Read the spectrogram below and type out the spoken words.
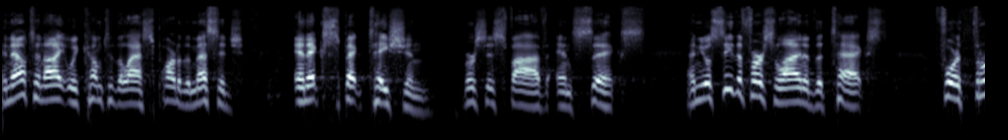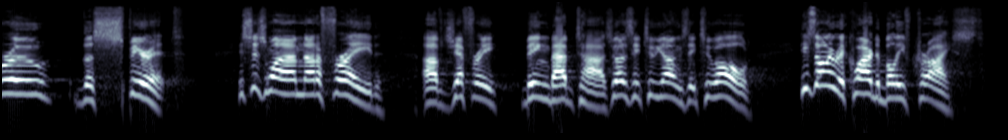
And now tonight we come to the last part of the message an expectation, verses 5 and 6. And you'll see the first line of the text for through the Spirit. This is why I'm not afraid of Jeffrey being baptized. Well, is he too young? Is he too old? He's only required to believe Christ.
